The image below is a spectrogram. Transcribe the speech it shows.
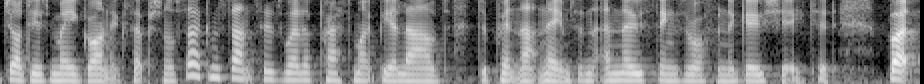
judges may grant exceptional circumstances where the press might be allowed to print that names, and, and those things are often negotiated. But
